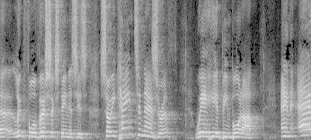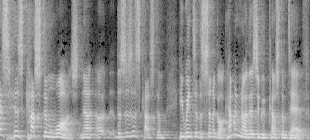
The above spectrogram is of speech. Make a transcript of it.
uh, Luke 4, verse 16, it says, So he came to Nazareth, where he had been brought up, and as his custom was, now uh, this is his custom, he went to the synagogue. How many know that's a good custom to have?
